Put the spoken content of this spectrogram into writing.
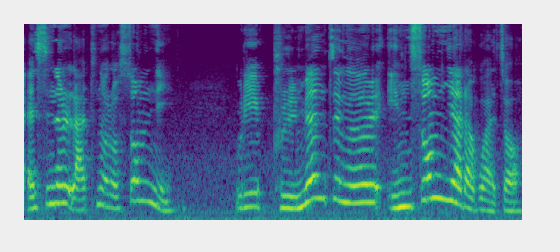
S는 라틴어로 솜니. 우리 불면증을 인솜니아라고 하죠.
